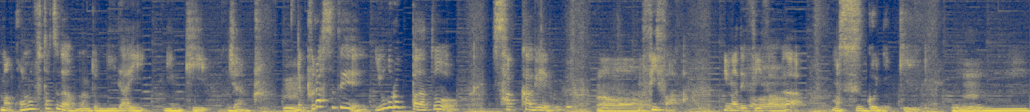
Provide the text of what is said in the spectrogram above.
まあ、この2つが本当に2大人気ジャンル、うん。でプラスでヨーロッパだとサッカーゲーム。あ FIFA 今で FIFA がまあ、すごい人気。うん。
